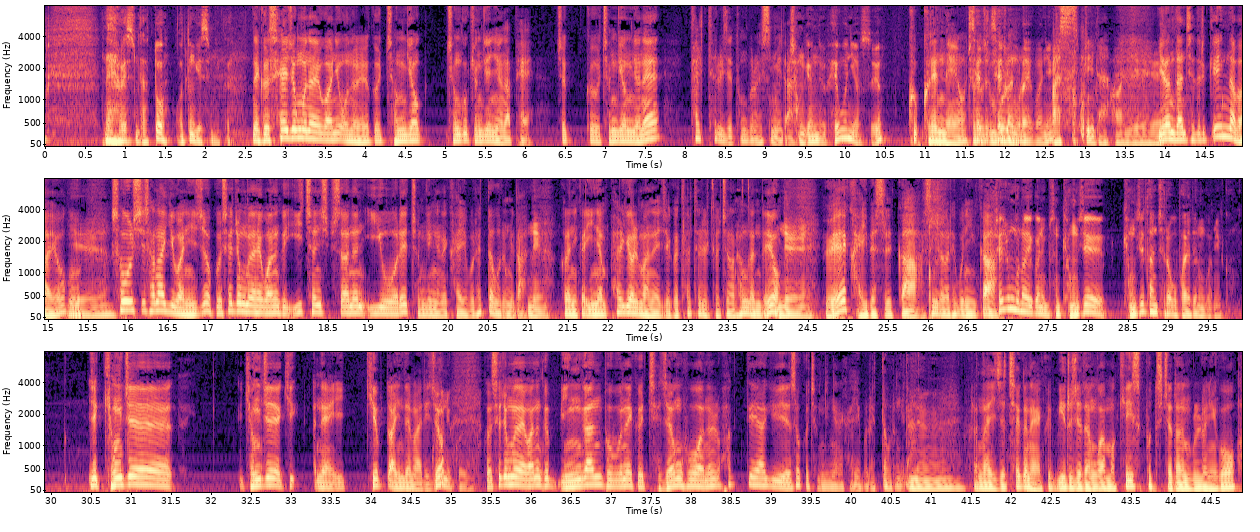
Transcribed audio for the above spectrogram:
네, 알겠습니다. 또 어떤 게 있습니까? 네, 그 세종문화회관이 오늘 그 정경 전국경제연합회 즉그 정경련의 탈퇴를 이제 통보를 했습니다. 정경련 회원이었어요? 그, 그랬네요. 저도 세종- 좀 몰랐- 세종문화회관이요? 맞습니다. 아, 예. 이런 단체들이 꽤 있나 봐요. 그 예. 서울시 산하기관이죠. 그 세종문화회관은 그 2014년 2월에 정경련에 가입을 했다고 그럽니다. 네. 그러니까 2년 8개월 만에 이제 그 탈퇴를 결정을 한 건데요. 네. 왜 가입했을까 생각을 해보니까 세종문화회관이 무슨 경제 경제 단체라고 봐야 되는 겁니까? 이제 경제 경제 기, 네, 이 기업도 아닌데 말이죠. 그러니까요. 그 세종문화회관은 그 민간 부분의 그 재정 후원을 확대하기 위해서 그 정경련에 가입을 했다고 그럽니다. 네. 그러나 이제 최근에 그 미르재단과 뭐 K스포츠 재단은 물론이고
